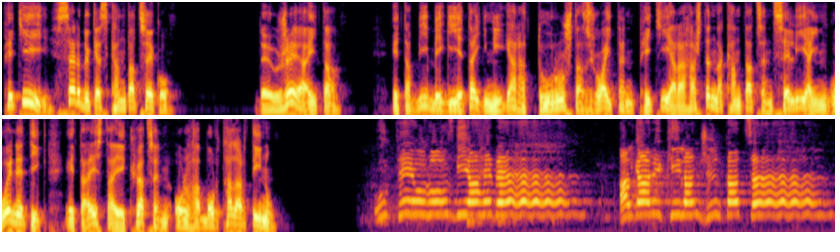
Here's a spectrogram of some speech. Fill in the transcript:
Peti, zer dukez kantatzeko? Deuze aita eta bi begietaik nigara turustaz joaiten petiara hasten da kantatzen zelia inguenetik eta ez da ekuatzen olha bortalartinu. Heben, algarek ilan juntatzen,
